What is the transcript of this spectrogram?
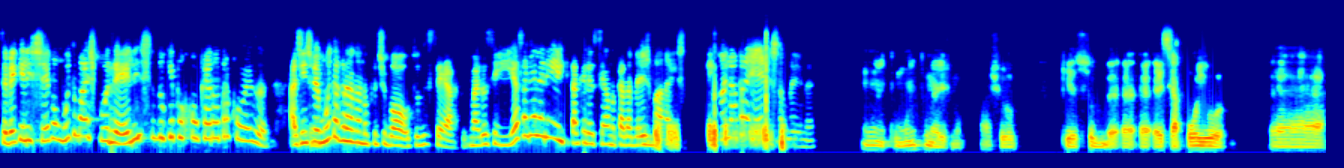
você vê que eles chegam muito mais por eles do que por qualquer outra coisa. A gente vê muita grana no futebol, tudo certo, mas assim, e essa galerinha aí que está crescendo cada vez mais, tem que olhar para eles também, né? Muito, muito mesmo. Acho que isso, é, é, é, esse apoio é,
